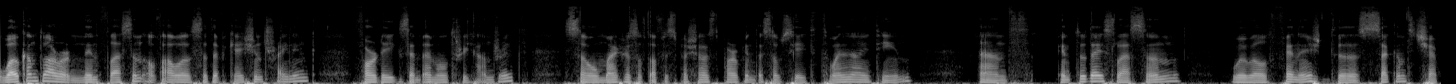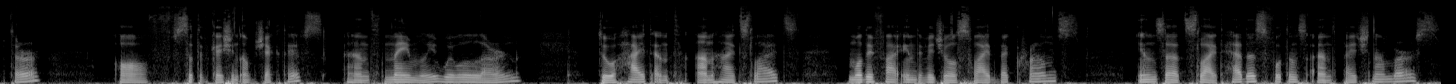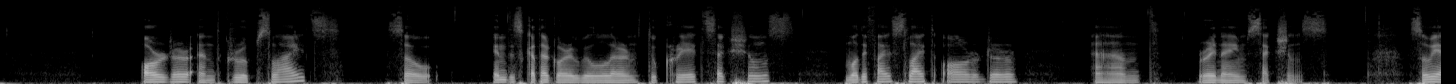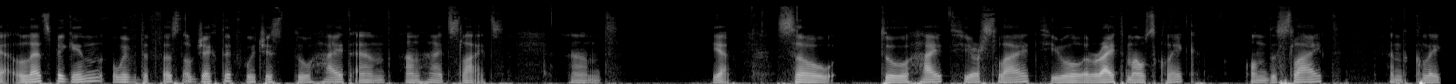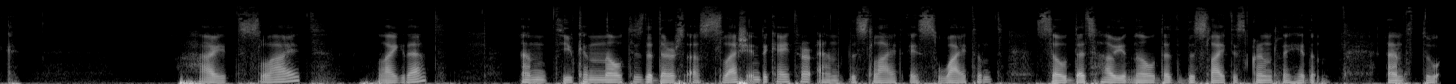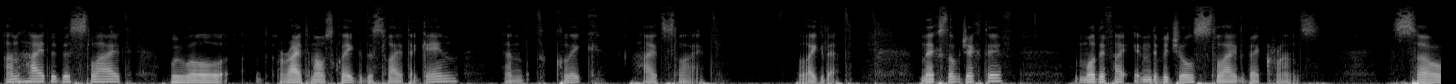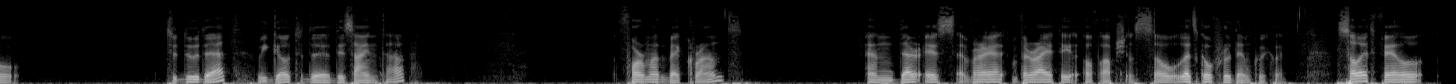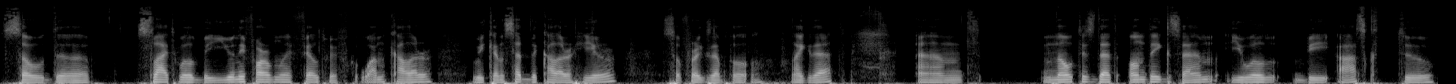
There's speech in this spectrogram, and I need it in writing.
Welcome to our ninth lesson of our certification training for the exam MO300. So Microsoft Office Specialist PowerPoint Associate 2019 and in today's lesson we will finish the second chapter of certification objectives and namely we will learn to hide and unhide slides, modify individual slide backgrounds, insert slide headers, footers and page numbers, order and group slides. So in this category we'll learn to create sections, modify slide order and rename sections. So yeah, let's begin with the first objective which is to hide and unhide slides. And yeah, so to hide your slide you will right mouse click on the slide and click hide slide like that. And you can notice that there's a slash indicator and the slide is whitened. So that's how you know that the slide is currently hidden. And to unhide this slide we will right mouse click the slide again and click hide slide like that. Next objective modify individual slide backgrounds. So to do that, we go to the Design tab, Format Background, and there is a vari variety of options. So let's go through them quickly. Solid fill, so the slide will be uniformly filled with one color. We can set the color here, so for example, like that. And notice that on the exam you will be asked to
